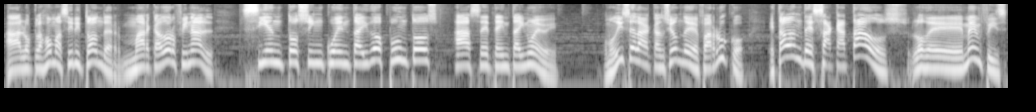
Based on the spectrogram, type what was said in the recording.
al Oklahoma City Thunder. Marcador final 152 puntos a 79. Como dice la canción de Farruko, estaban desacatados los de Memphis.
